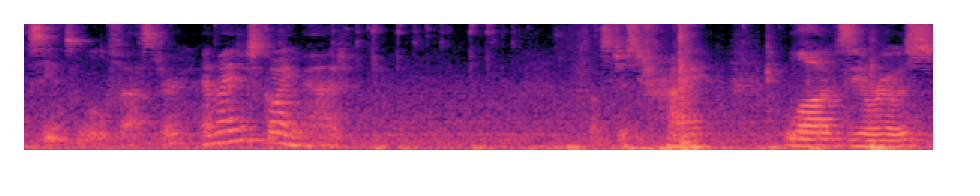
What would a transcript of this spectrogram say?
It seems a little faster. Am I just going mad? Let's just try a lot of zeros.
